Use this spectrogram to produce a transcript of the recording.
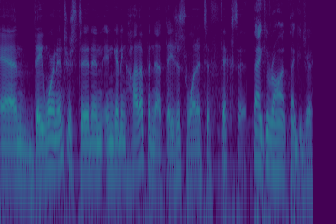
and they weren't interested in, in getting caught up in that. They just wanted to fix it. Thank you, Rohan. Thank you, Jay.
